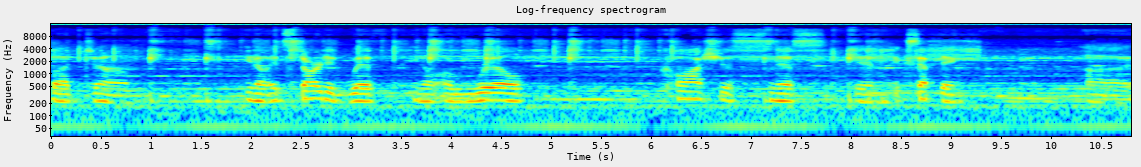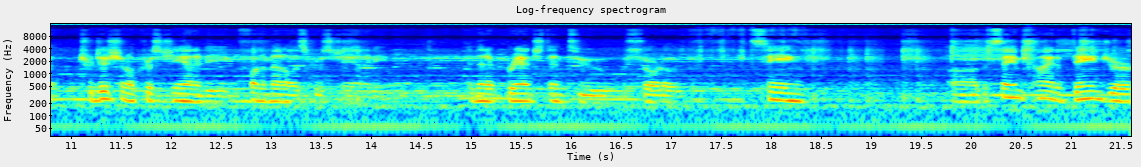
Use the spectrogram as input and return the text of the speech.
but, um, you know, it started with, you know, a real cautiousness in accepting traditional Christianity, fundamentalist Christianity, and then it branched into sort of seeing uh, the same kind of danger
